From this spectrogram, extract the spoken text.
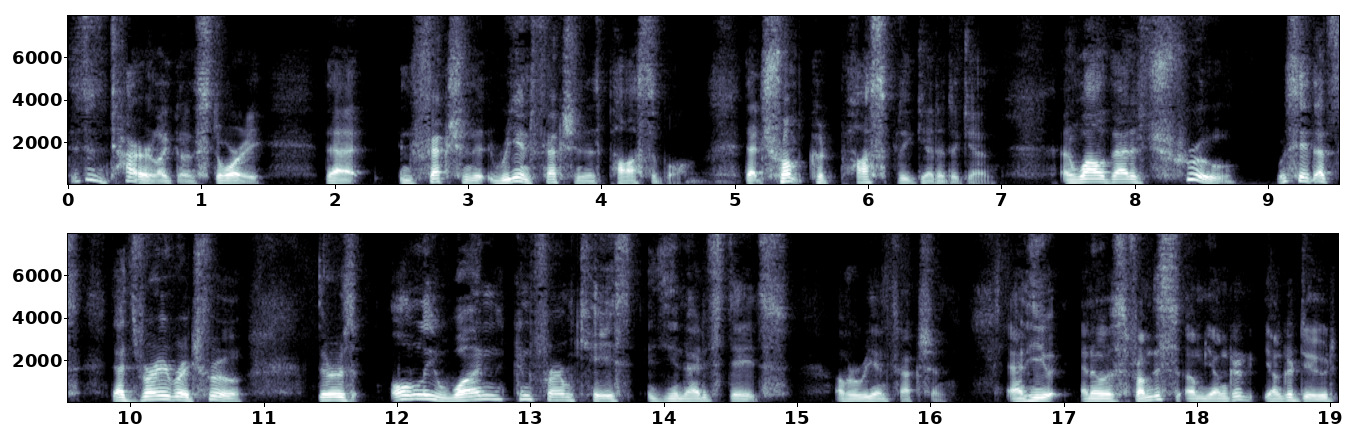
this entire like a story that infection, reinfection is possible, that Trump could possibly get it again. And while that is true, we say that's that's very very true. There's only one confirmed case in the United States of a reinfection, and he and it was from this um, younger younger dude.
